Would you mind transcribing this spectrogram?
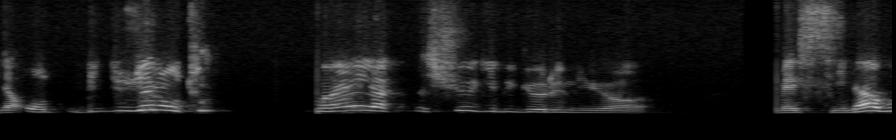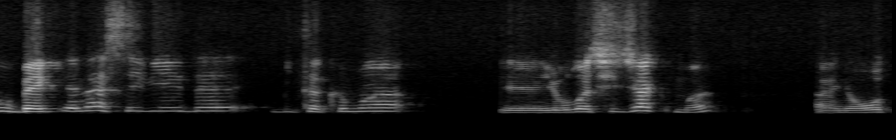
ya o, bir düzen oturtmaya yaklaşıyor gibi görünüyor Messina. Bu beklenen seviyede bir takıma e, yol açacak mı? Hani o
